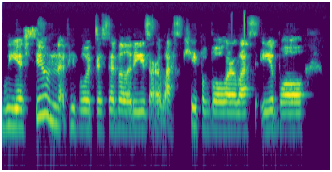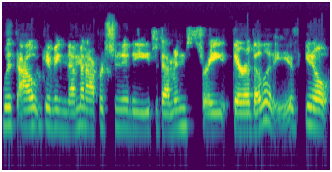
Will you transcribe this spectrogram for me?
we assume that people with disabilities are less capable or less able without giving them an opportunity to demonstrate their abilities. You know,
